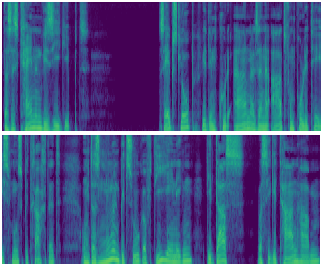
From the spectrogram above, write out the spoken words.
dass es keinen wie sie gibt. Selbstlob wird im Koran als eine Art von Polytheismus betrachtet und das nur in Bezug auf diejenigen, die das, was sie getan haben,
